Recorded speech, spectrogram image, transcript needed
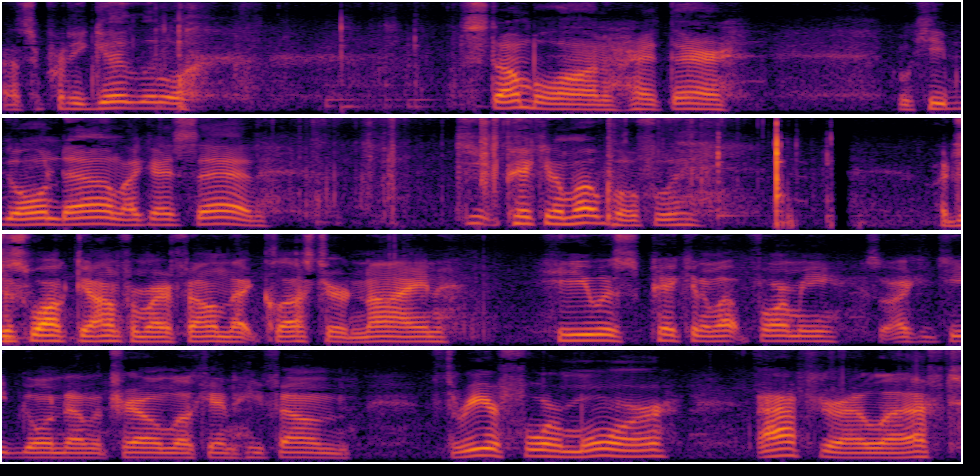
That's a pretty good little stumble on right there. We'll keep going down, like I said. Keep picking them up, hopefully. I just walked down from where I found that cluster nine. He was picking them up for me so I could keep going down the trail and looking. He found three or four more after I left.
